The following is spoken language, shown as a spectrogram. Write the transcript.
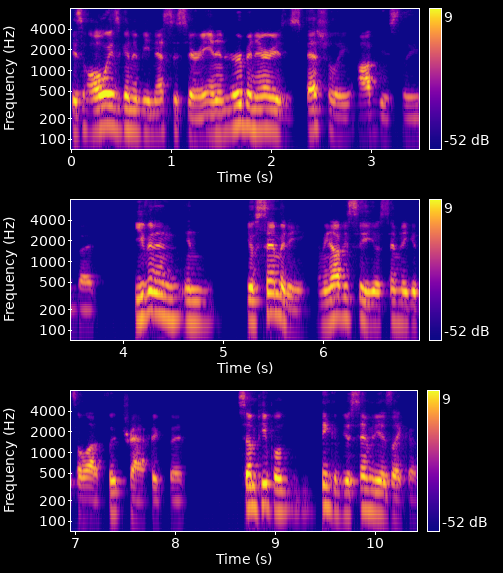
is always going to be necessary. And in urban areas, especially, obviously, but even in, in Yosemite, I mean, obviously, Yosemite gets a lot of foot traffic, but some people think of Yosemite as like a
